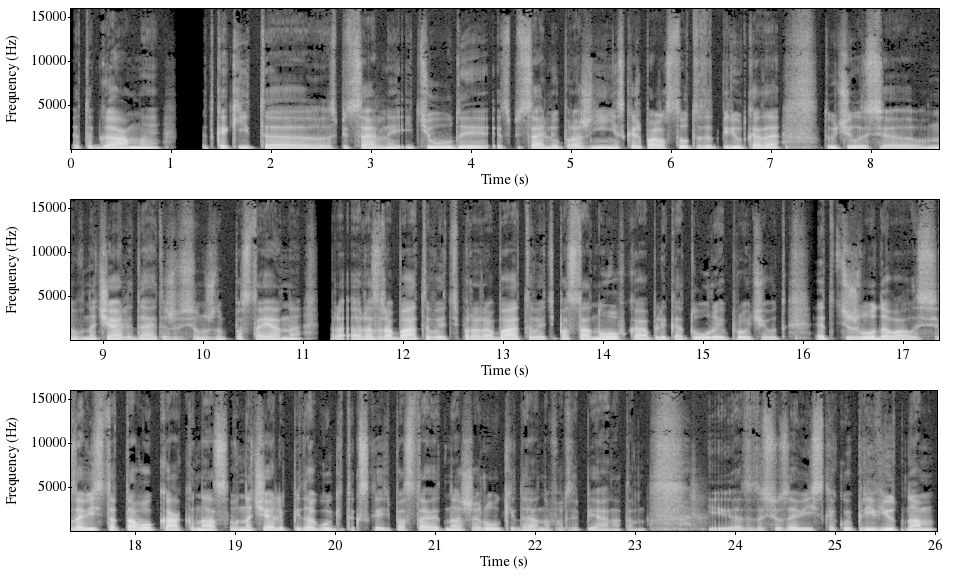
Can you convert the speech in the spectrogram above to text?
это гаммы, это какие-то специальные этюды, это специальные упражнения. Скажи, пожалуйста, вот этот период, когда ты училась, э, ну, в начале, да, это же все нужно постоянно ра- разрабатывать, прорабатывать, постановка, аппликатура и прочее. Вот это тяжело давалось. Зависит от того, как нас в начале педагоги, так сказать, поставят наши руки, да, на фортепиано там. И от этого все зависит, какой привьют нам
